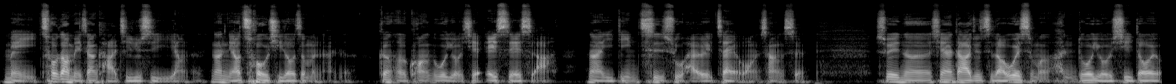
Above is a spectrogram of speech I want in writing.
每抽到每张卡几率是一样的，那你要凑齐都这么难了。更何况，如果有一些 SSR，那一定次数还会再往上升。所以呢，现在大家就知道为什么很多游戏都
